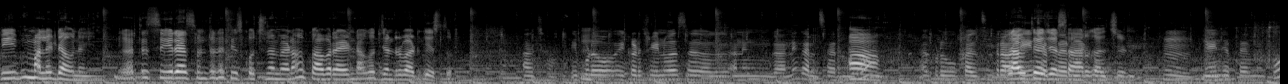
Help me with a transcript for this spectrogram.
బీపీ మళ్ళీ డౌన్ అయింది. అయితే సీరియస్ ఉంటేనే తీసుకొచ్చిన మేడం కవర్ అయ్యిందాక జనరల్ వాటికి ఇస్తారు. అచ్చా. ఇప్పుడు ఇక్కడ శ్రీనివాస్ అని గారిని కలిసారు. ఇప్పుడు కలిసిన తర్వాత సార్? కలిసిండు. ఏం చెప్పారు మీకు?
